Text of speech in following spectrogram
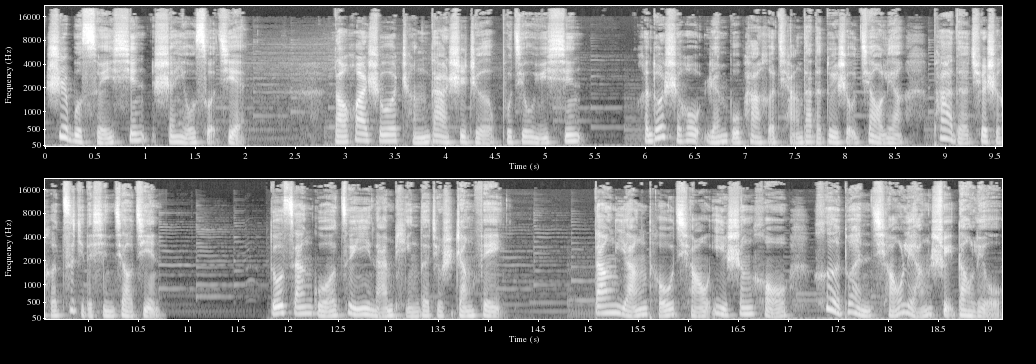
事不随心，身有所见。老话说：“成大事者不咎于心。”很多时候，人不怕和强大的对手较量，怕的却是和自己的心较劲。读三国最意难平的就是张飞。当阳头桥一声吼，喝断桥梁水倒流。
